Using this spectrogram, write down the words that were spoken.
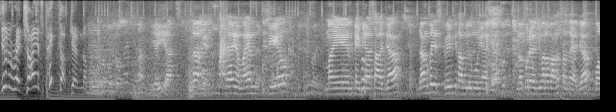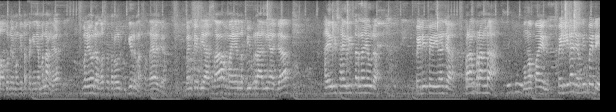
You the Red Giants picked up game number Iya iya. Nah, ya, santai main chill, main kayak biasa aja. Anggap aja scream kita ambil ilmunya aja. Nggak perlu yang gimana banget, santai aja. Walaupun emang kita pengennya menang ya. Cuman ya udah nggak usah terlalu dipikirin lah, santai aja. Main kayak biasa, main lebih berani aja. High risk high return aja udah. Pede pedein aja, perang-perang dah. Mau ngapain? Pedein aja, yang penting pede.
